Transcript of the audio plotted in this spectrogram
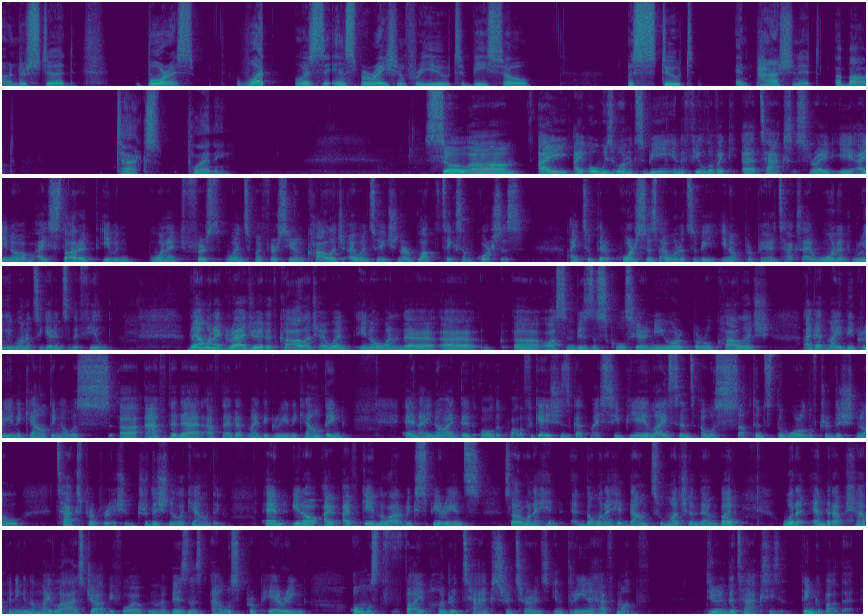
Understood. Boris, what was the inspiration for you to be so astute and passionate about tax planning? So um, I I always wanted to be in the field of uh, taxes, right? I you know I started even when I first went to my first year in college. I went to H and R Block to take some courses. I took their courses. I wanted to be you know prepared tax. I wanted really wanted to get into the field. Then when I graduated college, I went, you know, one of the uh, uh, awesome business schools here in New York, Baruch College. I got my degree in accounting. I was uh, after that, after I got my degree in accounting, and I know I did all the qualifications, got my CPA license. I was sucked into the world of traditional tax preparation, traditional accounting. and you know I, have gained a lot of experience so i want to hit don't want to hit down too much on them but what ended up happening in my last job before i opened my business i was preparing almost 500 tax returns in three and a half months during the tax season think about that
